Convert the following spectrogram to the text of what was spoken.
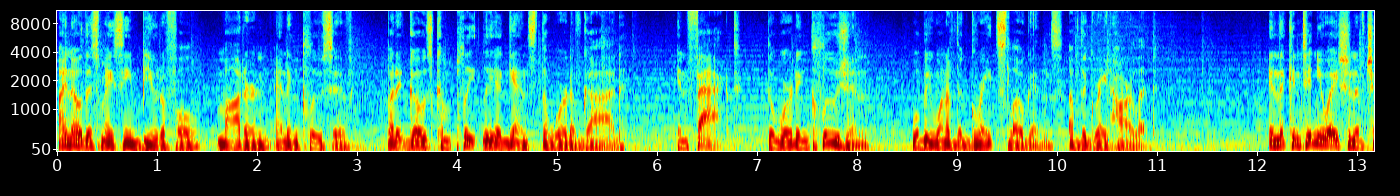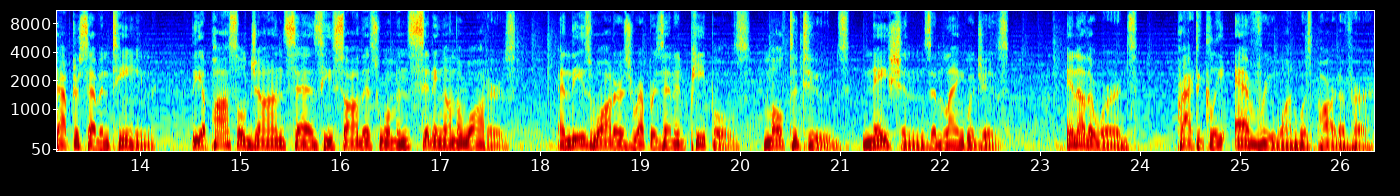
I know this may seem beautiful, modern, and inclusive, but it goes completely against the Word of God. In fact, the word inclusion will be one of the great slogans of the Great Harlot. In the continuation of chapter 17, the Apostle John says he saw this woman sitting on the waters, and these waters represented peoples, multitudes, nations, and languages. In other words, practically everyone was part of her.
